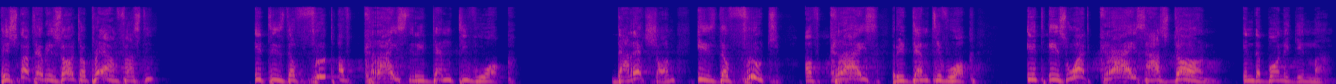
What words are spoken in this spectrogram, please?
It's not a result of prayer and fasting. It is the fruit of Christ's redemptive work. Direction is the fruit of Christ's redemptive work. It is what Christ has done in the born again man.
